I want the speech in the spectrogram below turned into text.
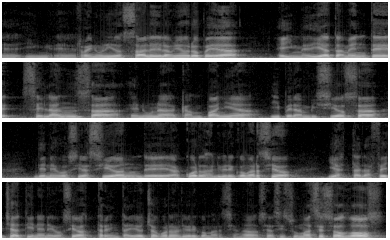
el Reino Unido sale de la Unión Europea e inmediatamente se lanza en una campaña hiperambiciosa de negociación de acuerdos de libre comercio y hasta la fecha tiene negociados 38 acuerdos de libre comercio. O sea, si sumás esos dos,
